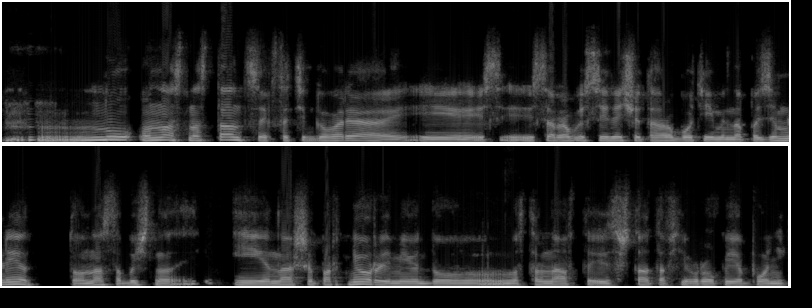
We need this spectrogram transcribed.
Ну, у нас на станции, кстати говоря, и если, если, если речь идет о работе именно по земле, то у нас обычно и наши партнеры, имею в виду астронавты из Штатов, Европы, Японии,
